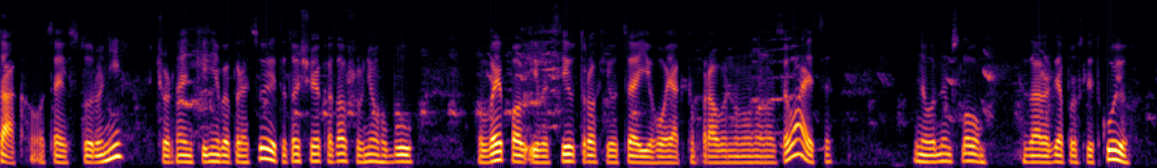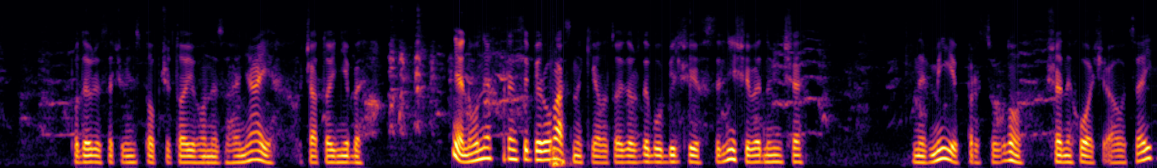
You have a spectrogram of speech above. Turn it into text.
Так, оцей в стороні. Чорненький ніби працює. Це той, що я казав, що в нього був випав і висів трохи оцей його, як там правильно воно називається. Ну, одним словом, зараз я прослідкую. Подивлюся, чи він стоп, чи той його не зганяє. Хоча той ніби. Ні, ну вони в принципі ровесники, але той завжди був більший сильніший, видно, він ще не вміє працювати, ну, ще не хоче, а оцей,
